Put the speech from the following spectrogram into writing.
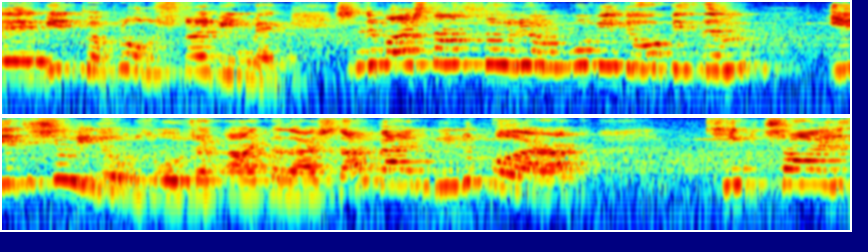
e, bir köprü oluşturabilmek. Şimdi baştan söylüyorum bu video bizim iletişim videomuz olacak arkadaşlar. Ben günlük olarak King Charles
